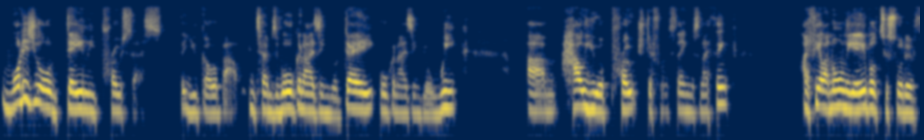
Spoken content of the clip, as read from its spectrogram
what is your daily process that you go about in terms of organizing your day organizing your week um, how you approach different things? And i think i feel i'm only able to sort of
